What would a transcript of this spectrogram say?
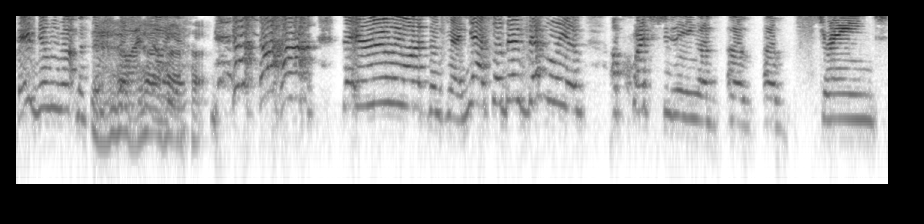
they really want Mephisto, I tell you. they really want this man. Yeah, so there's definitely a, a questioning of, of, of strange,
